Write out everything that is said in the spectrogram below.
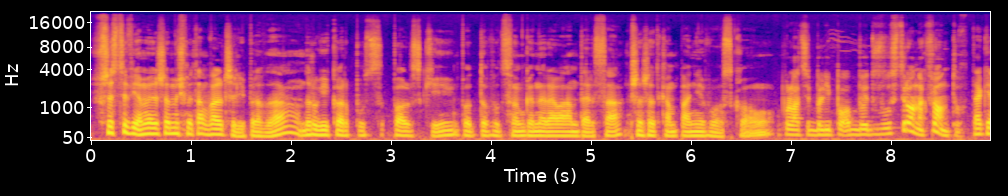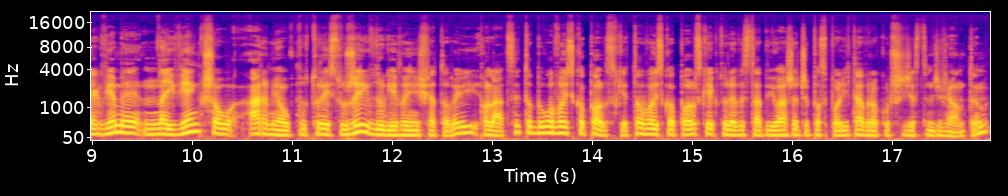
Wszyscy wiemy, że myśmy tam walczyli, prawda? Drugi Korpus Polski pod dowództwem generała Andersa przeszedł kampanię włoską. Polacy byli po obydwu stronach frontu. Tak jak wiemy, największą armią, w której służyli w II wojnie światowej Polacy, to było Wojsko Polskie. To Wojsko Polskie, które wystawiła Rzeczypospolita w roku 1939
